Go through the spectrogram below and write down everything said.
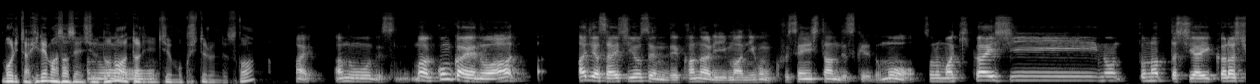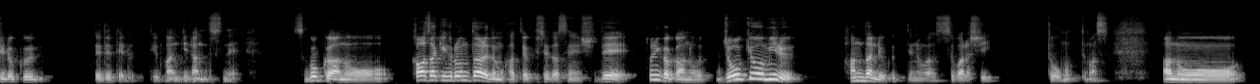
森田秀正選手、どのあたりに注目してるんですか？はい、あのですね、まあ、今回のアジア最終予選でかなりまあ日本苦戦したんですけれども、その巻き返しのとなった試合から主力で出てるっていう感じなんですね。すごくあの、川崎フロンターレでも活躍してた選手で、とにかくあの、状況を見る判断力っていうのが素晴らしいと思ってます。あの、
